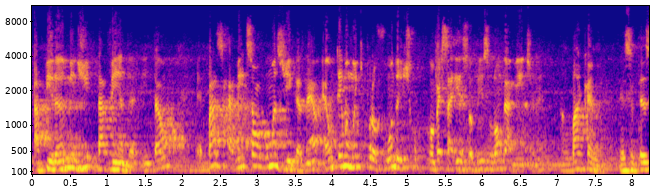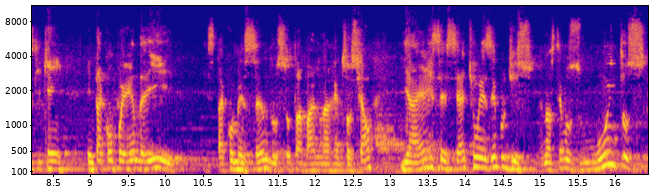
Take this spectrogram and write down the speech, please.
a pirâmide da venda. Então, é, basicamente são algumas dicas, né? É um tema muito profundo, a gente conversaria sobre isso longamente, né? bacana. Tenho certeza que quem está acompanhando aí está começando o seu trabalho na rede social e a RC7 é um exemplo disso. Nós temos muitos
